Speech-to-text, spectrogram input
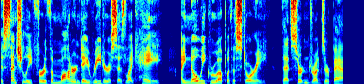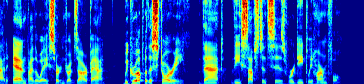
essentially for the modern day reader, says, like, hey, I know we grew up with a story that certain drugs are bad, and by the way, certain drugs are bad. We grew up with a story that these substances were deeply harmful.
